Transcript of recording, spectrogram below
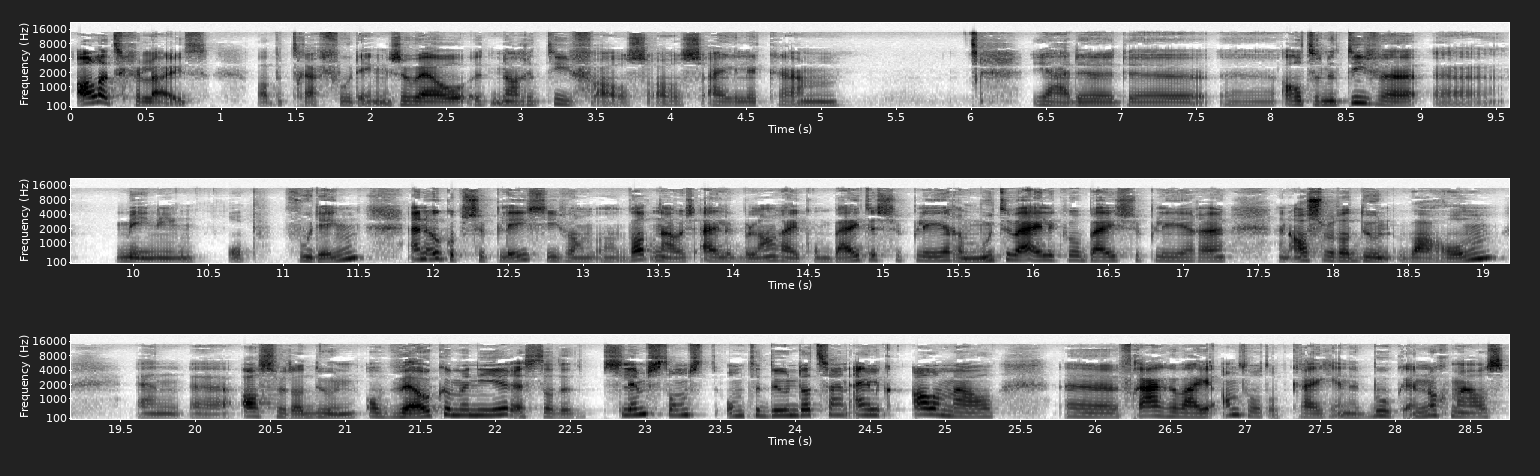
al het geluid wat betreft voeding. Zowel het narratief als, als eigenlijk. Um, ja, de, de uh, alternatieve uh, mening op voeding. En ook op suppletie van wat nou is eigenlijk belangrijk om bij te suppleren. Moeten we eigenlijk wel bij suppleren? En als we dat doen, waarom? En als we dat doen, op welke manier is dat het slimst om, om te doen? Dat zijn eigenlijk allemaal vragen waar je antwoord op krijgt in het boek. En nogmaals,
